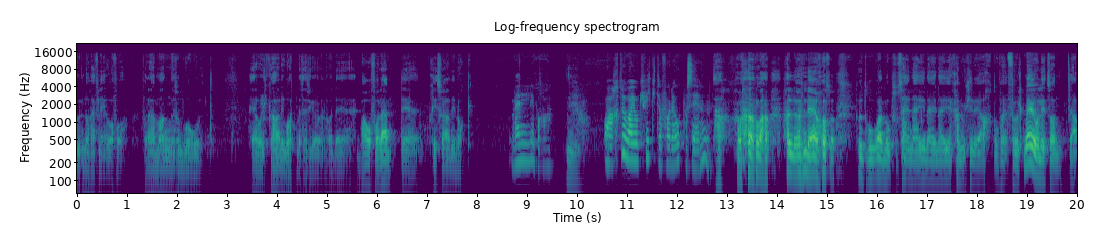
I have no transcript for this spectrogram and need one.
unner jeg flere å få. For det er mange som går rundt her og ikke har det godt med seg sjøl. Og det, bare å få den, det er prisverdig nok. Veldig bra. Og Arthur var jo kvikk til å få deg opp på scenen. Ja, han, løp ned, og så, så dro han meg opp og sa jeg, nei, nei, nei, jeg kan jo ikke det, Arthur. For jeg følte meg jo litt sånn, ja.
